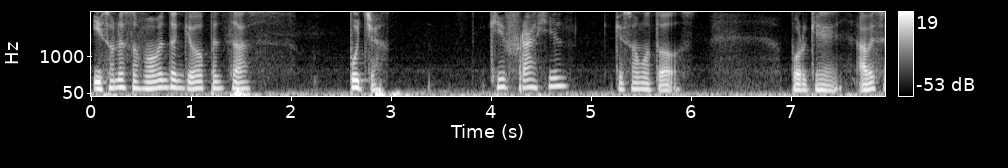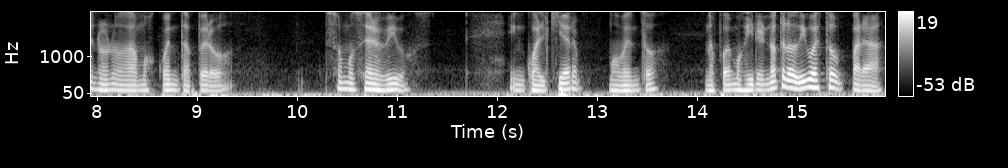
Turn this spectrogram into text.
Y son esos momentos en que vos pensás, pucha, qué frágil que somos todos. Porque a veces no nos damos cuenta, pero somos seres vivos. En cualquier momento nos podemos ir. Y no te lo digo esto para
